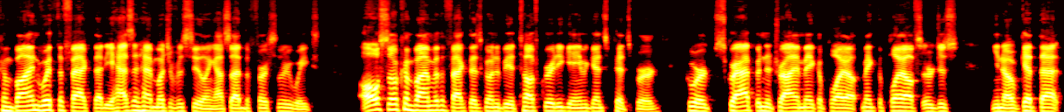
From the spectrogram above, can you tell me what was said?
combined with the fact that he hasn't had much of a ceiling outside the first three weeks, also combined with the fact that it's going to be a tough, gritty game against Pittsburgh who are scrapping to try and make a playoff, make the playoffs, or just you know get that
